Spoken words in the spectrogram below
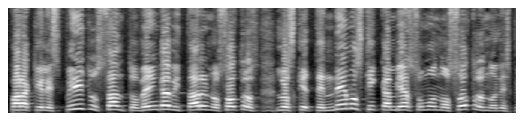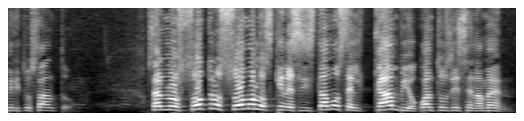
para que el Espíritu Santo venga a habitar en nosotros. Los que tenemos que cambiar somos nosotros, no el Espíritu Santo. O sea, nosotros somos los que necesitamos el cambio. ¿Cuántos dicen amén?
